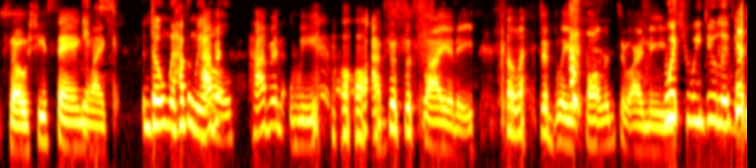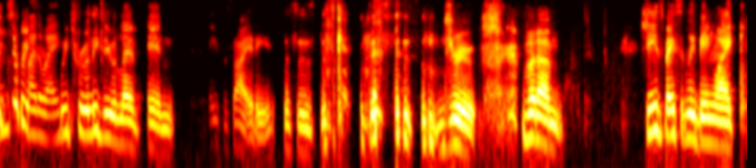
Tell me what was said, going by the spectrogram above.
So she's saying Yes. like Don't haven't we Haven't- all? Haven't we as a society collectively fallen to our knees? Which we do live in, we- by the way. we truly do live in a society. This is this this is true. But um she's basically being like,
